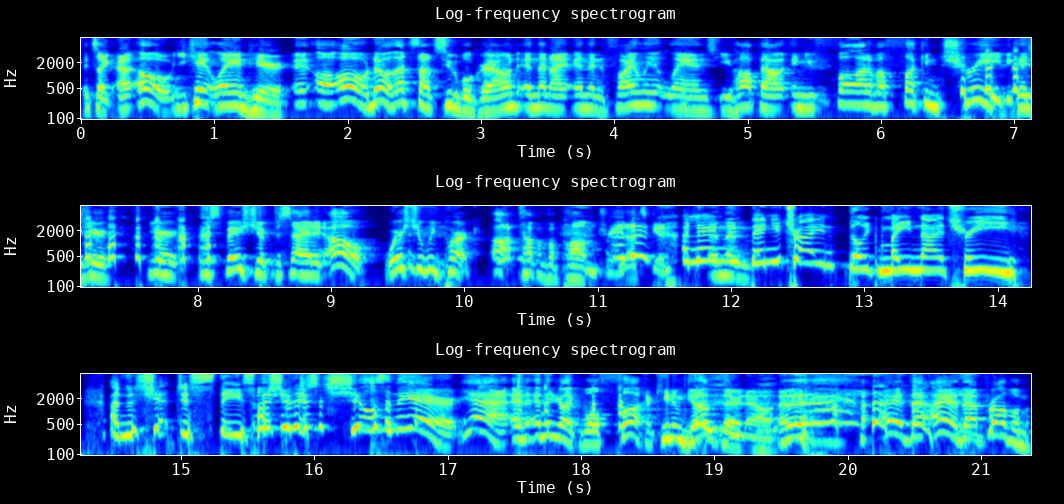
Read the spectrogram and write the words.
it's like uh, oh you can't land here. Uh, oh, oh no that's not suitable ground. And then I and then finally it lands you hop out and you fall out of a fucking tree because your your your spaceship decided oh where should we park? Oh top of a palm tree. That's good. And then, then, you try and like mine that tree, and the ship just stays the ship there. just chills in the air. Yeah. And, and then you're like well fuck I can't even get up there now. And then I had that I had that problem.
